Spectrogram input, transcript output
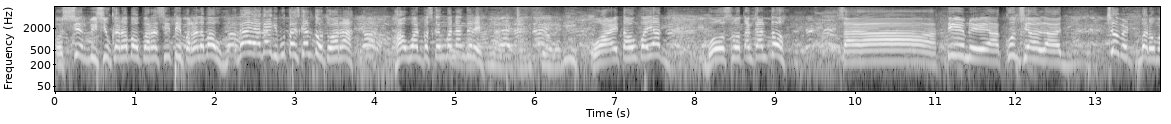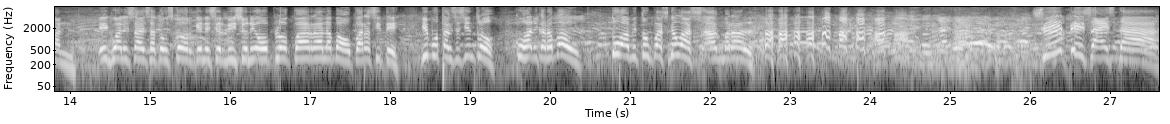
O serbisyo Carabao para City, para Labaw. Agay, agay, gibutas kanto, tuara. Hawan pas kang manang dire. Way taong payag. Boslot ang kanto sa team ni uh, Kunsyal uh, Jobert Baruman. Igualis sa tong score kini serbisyo ni Oplok para Labaw para City. Gibutang sa sentro, kuha ni Carabao. Tuwa mitong pas gawas ang Maral. City size na.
